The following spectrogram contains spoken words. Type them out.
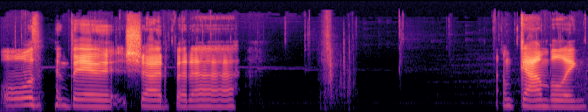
All they're shad, but uh... I'm gambling.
